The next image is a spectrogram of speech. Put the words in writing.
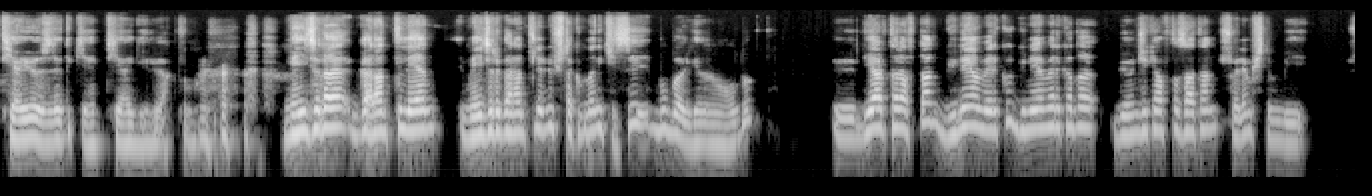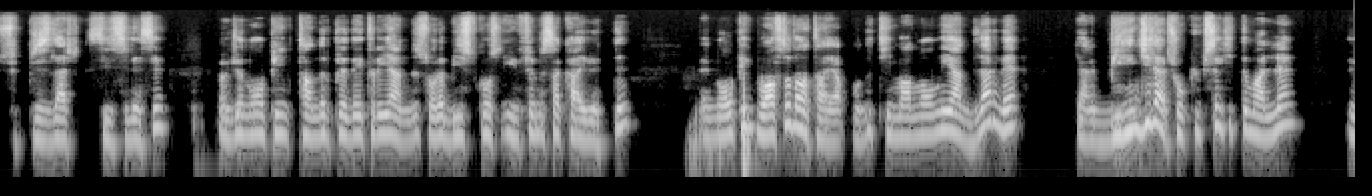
TI'yi özledik ya hep TI geliyor aklıma. Major'a garantileyen Major'ı garantileyen 3 takımdan ikisi bu bölgeden oldu. Ee, diğer taraftan Güney Amerika. Güney Amerika'da bir önceki hafta zaten söylemiştim bir sürprizler silsilesi. Önce No Pink Thunder Predator'ı yendi. Sonra Beast Coast Infamous'a kaybetti. E, no Pink bu hafta da hata yapmadı. Team Unknown'u yendiler ve yani birinciler çok yüksek ihtimalle e,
